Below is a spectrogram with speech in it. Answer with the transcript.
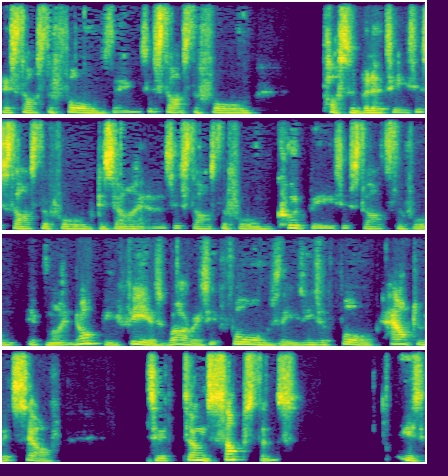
It starts to form things. It starts to form possibilities. It starts to form desires. It starts to form could be's. It starts to form, it might not be, fears, worries. It forms these. These are formed out of itself. So its own substance is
